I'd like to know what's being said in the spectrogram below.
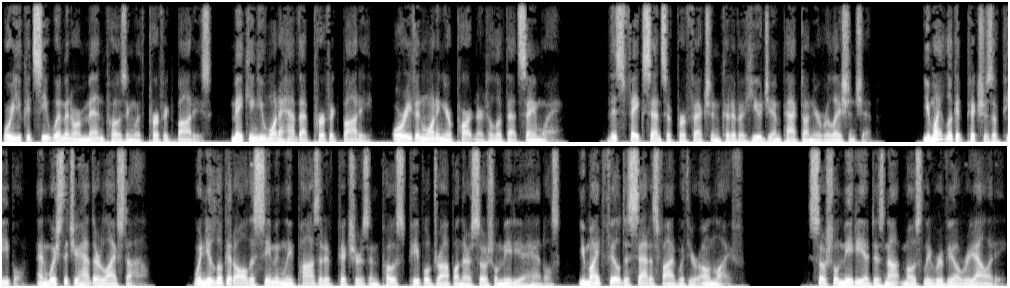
Or you could see women or men posing with perfect bodies, making you want to have that perfect body, or even wanting your partner to look that same way. This fake sense of perfection could have a huge impact on your relationship. You might look at pictures of people and wish that you had their lifestyle. When you look at all the seemingly positive pictures and posts people drop on their social media handles, you might feel dissatisfied with your own life. Social media does not mostly reveal reality,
